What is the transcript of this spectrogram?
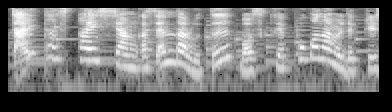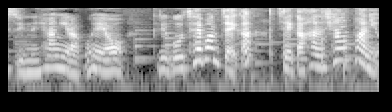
짜릿한 스파이시함과 샌달우드, 머스크의 포근함을 느낄 수 있는 향이라고 해요. 그리고 세 번째가 제가 한 샹파뉴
